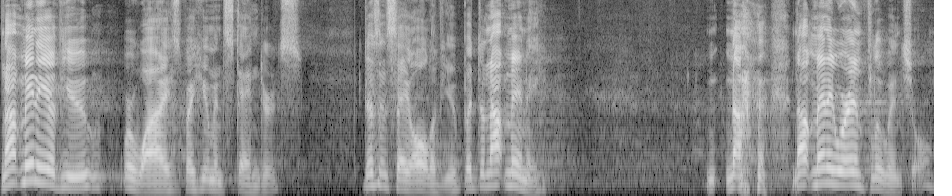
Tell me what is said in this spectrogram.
Not many of you were wise by human standards. It doesn't say all of you, but not many. Not, not many were influential.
